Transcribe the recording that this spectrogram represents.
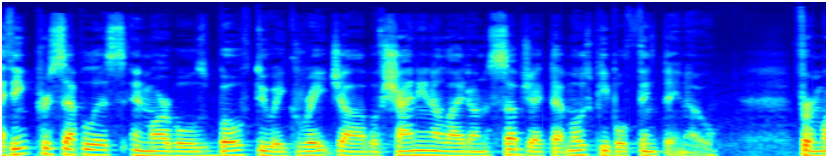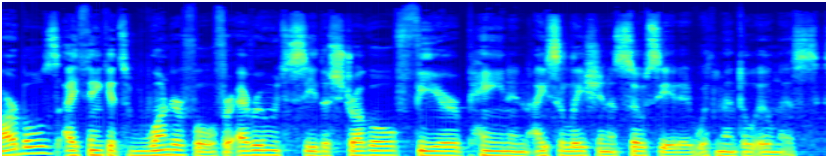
I think Persepolis and Marbles both do a great job of shining a light on a subject that most people think they know. For Marbles, I think it's wonderful for everyone to see the struggle, fear, pain, and isolation associated with mental illness.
